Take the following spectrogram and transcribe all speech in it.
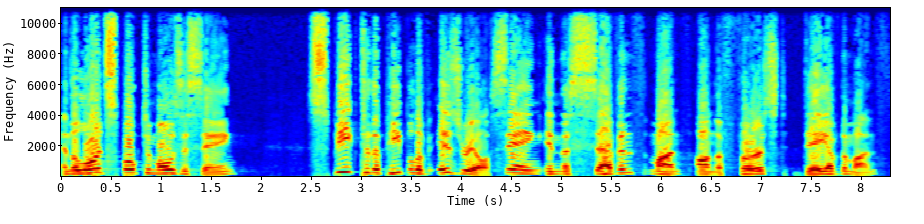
And the Lord spoke to Moses, saying, Speak to the people of Israel, saying, In the seventh month, on the first day of the month,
